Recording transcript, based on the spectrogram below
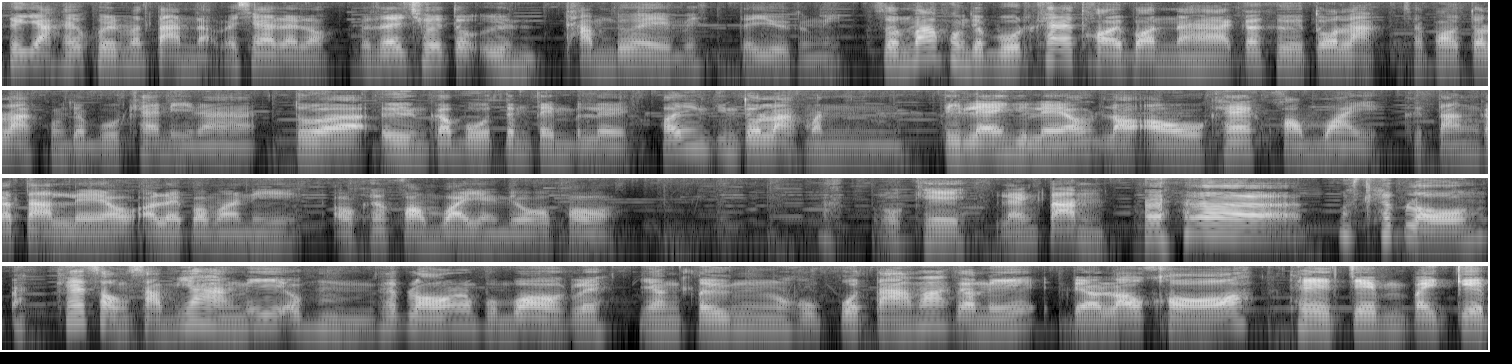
คืออยากให้เควสมันตันอะไม่ใช่อะไรหรอก มันได้ช่วยตัวอื่นทำด้วยไม่ได้อยู่ตรงนี้ ส่วนมากผมจะบูทแค่ทอยบอลนะฮะ ก็คือตัวหลัก เฉพาะตัวหลักผมจะบูทแค่นี้นะฮะ ตัวอื่นก็บูทเต็มๆไปเลย เพราะจริงๆตัวหลักมันตีแรงอยู่แล้ว เราเอาแค่ความไว คือตังก็ตันแล้วอะไรประมาณนี้ เอาแค่ความไวอย่างเดียวก็พอ โอเค แรงตันแทบร้อง แค่สองสามอย่างนี่อืมแทบร้องนะผมบอกเลย ยังตึงโหปวดตามากตอนนี้ เดี๋ยวเราขอเทเจมไปเก็บ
